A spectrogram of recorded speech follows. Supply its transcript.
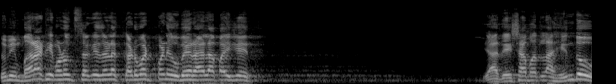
तुम्ही मराठी म्हणून सगळेजण कडवटपणे उभे राहायला पाहिजेत. या देशामधला हिंदू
